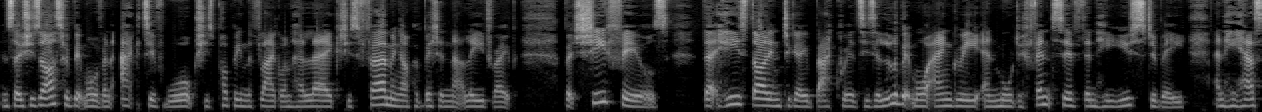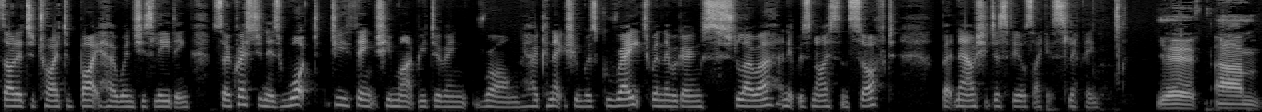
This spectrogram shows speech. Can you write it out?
And so she's asked for a bit more of an active walk. She's popping the flag on her leg. She's firming up a bit in that lead rope. But she feels that he's starting to go backwards. He's a little bit more angry and more defensive than he used to be. And he has started to try to bite her when she's leading. So, question is, what do you think she might be doing wrong? Her connection was great when they were going slower and it was nice and soft but now she just feels like it's slipping. Yeah, um,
